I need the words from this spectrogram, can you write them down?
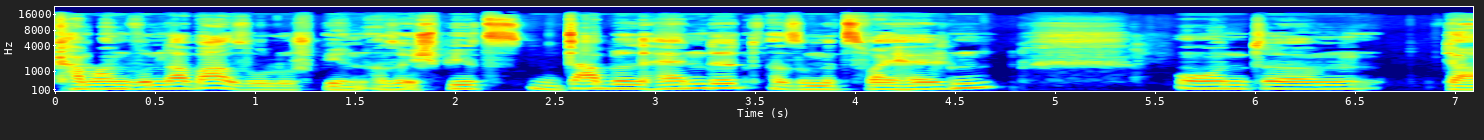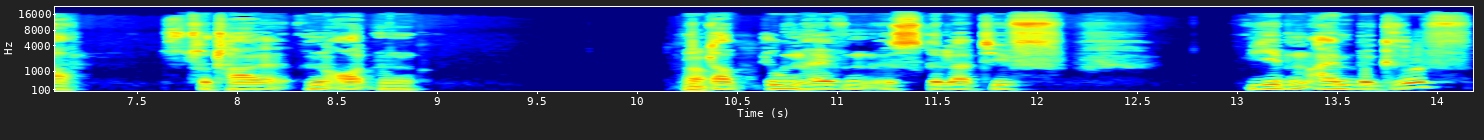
kann man wunderbar solo spielen. Also ich spiele es double-handed, also mit zwei Helden. Und ähm, ja, ist total in Ordnung. Ja. Ich glaube, Doomhaven ist relativ jedem ein Begriff.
